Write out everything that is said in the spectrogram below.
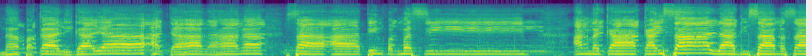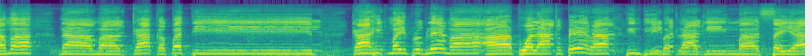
Napakaligaya at kahanga-hanga sa ating pagmasib. Ang nagkakaisa, laging sama-sama na magkakapatid. Kahit may problema at wala kang pera, hindi ba't laging masaya?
